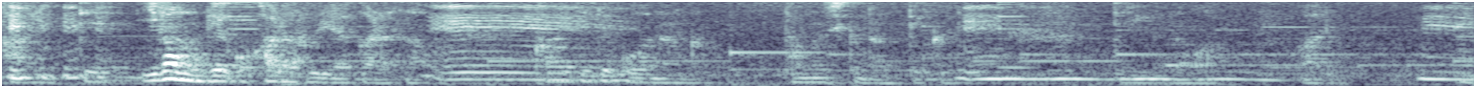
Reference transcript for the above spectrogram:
書いて色も結構カラフルやからさ、書いててこうなんか楽しくなってくるっていううんのはある、うん。うん。かな。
